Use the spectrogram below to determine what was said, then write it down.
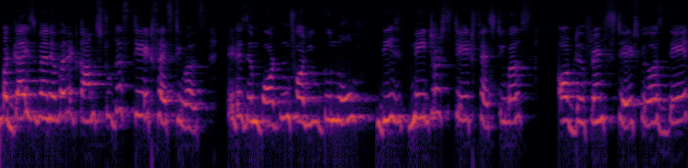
But guys, whenever it comes to the state festivals, it is important for you to know these major state festivals of different states because they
